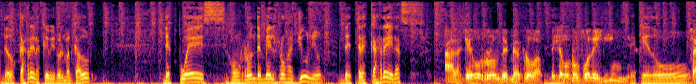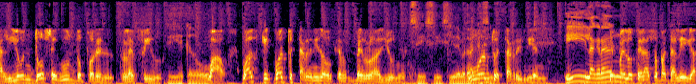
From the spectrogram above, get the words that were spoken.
de dos carreras que viró el marcador. Después jonrón de Mel Rojas Jr. de tres carreras. A la que es horrón de Mel Rojas. Ese horrón fue de línea. Se quedó. Salió en dos segundos por el left field. Sí, se quedó. Wow. ¿Cuánto, qué- cuánto está rindiendo Mel Rojas Jr.? Sí, sí, sí, de verdad. ¿Cuánto sí. está rindiendo? Y la Qué gran. peloterazo para esta liga.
